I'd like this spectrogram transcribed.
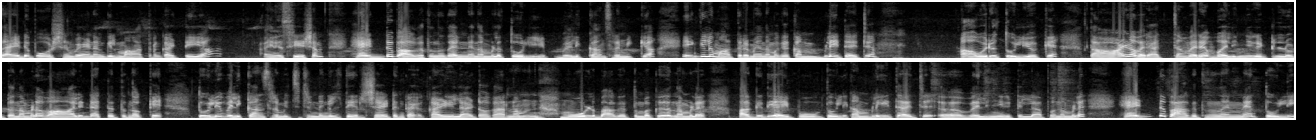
സൈഡ് പോർഷൻ വേണമെങ്കിൽ മാത്രം കട്ട് ചെയ്യുക അതിന് ശേഷം ഹെഡ് ഭാഗത്തുനിന്ന് തന്നെ നമ്മൾ തൊലി വലിക്കാൻ ശ്രമിക്കുക. എങ്കിൽ മാത്രമേ നമുക്ക് കംപ്ലീറ്റ് ആയിട്ട് ആ ഒരു തൊലിയൊക്കെ താഴെ വരെ അറ്റം വരെ വലിഞ്ഞു കിട്ടുള്ളൂ കേട്ടോ. നമ്മൾ വാലിന്റെ അറ്റത്തു നിന്നൊക്കെ തൊലി വലിക്കാൻ ശ്രമിച്ചിട്ടുണ്ടെങ്കിൽ തീർച്ചയായിട്ടും കഴിയില്ല കേട്ടോ. കാരണം മുകൾ ഭാഗത്തുമ്പോൾ നമ്മൾ പകുതിയായി പോവും. തൊലി കംപ്ലീറ്റ് ആയിട്ട് വലിഞ്ഞു കിട്ടില്ല. അപ്പോൾ നമ്മൾ ഹെഡ് ഭാഗത്തു നിന്ന് തന്നെ തൊലി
